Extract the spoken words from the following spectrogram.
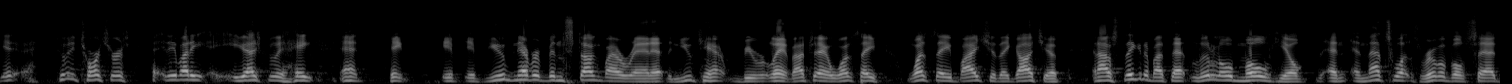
Too many torturers. Anybody you actually hate and if, if you've never been stung by a rat then you can't be related. But I tell you, once they once they bite you, they got you. And I was thinking about that little old molehill, and, and that's what Zerubbabel said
